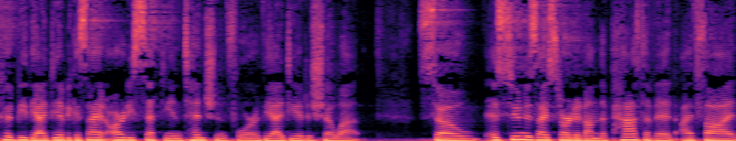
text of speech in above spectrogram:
could be the idea because I had already set the intention for the idea to show up. So as soon as I started on the path of it, I thought,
